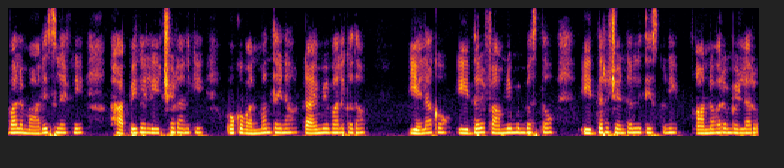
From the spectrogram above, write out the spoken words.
వాళ్ళ మ్యారేజ్ లైఫ్ని హ్యాపీగా లీడ్ చేయడానికి ఒక వన్ మంత్ అయినా టైం ఇవ్వాలి కదా. ఎలాగో ఇద్దరు ఫ్యామిలీ మెంబర్స్తో ఇద్దరు జంటల్ని తీసుకుని అన్నవరం వెళ్ళారు.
